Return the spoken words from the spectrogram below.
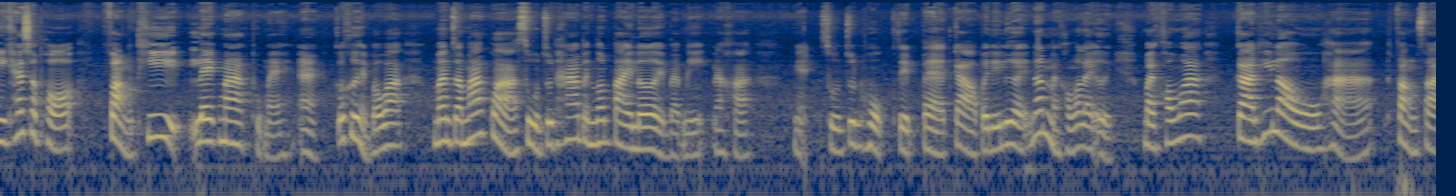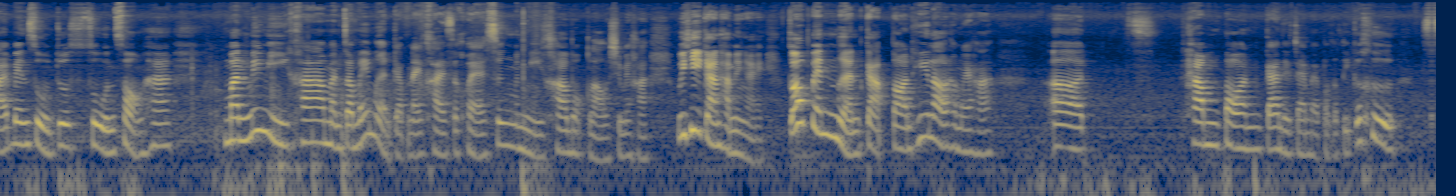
มีแค่เฉพาะฝั่งที่เลขมากถูกไหมอะก็คือเห็นปะว่ามันจะมากกว่า 0.5 เป็นต้นไปเลยแบบนี้นะคะเนี่ย0.6 78กล่าวไปเรื่อยๆ นั่นหมายความว่าอะไรเอ่ย หมายความว่าการที่เราหาฝั่งซ้ายเป็น 0.025 มันไม่มีค่า มันจะไม่เหมือนกับในคายสแควร์ซึ่งมันมีค่าบอกเราใช่ไหมคะ วิธีการทำยังไง ก็เป็นเหมือนกับตอนที่เราทำไงคะ เอ่อ ทำตอนการแจกแจงแบบปกติก็คือส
